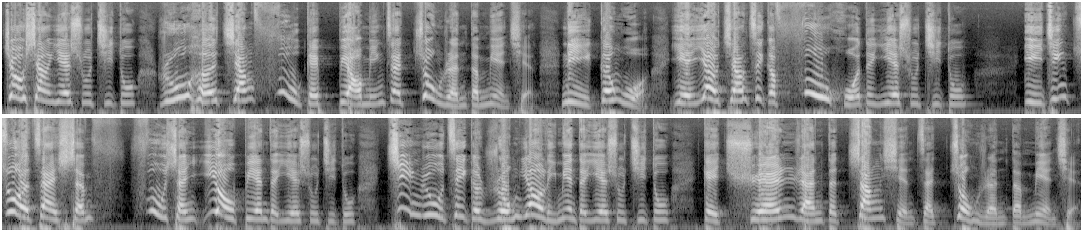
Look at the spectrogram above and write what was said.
就像耶稣基督如何将父给表明在众人的面前，你跟我也要将这个复活的耶稣基督，已经坐在神。父神右边的耶稣基督进入这个荣耀里面的耶稣基督，给全然的彰显在众人的面前。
